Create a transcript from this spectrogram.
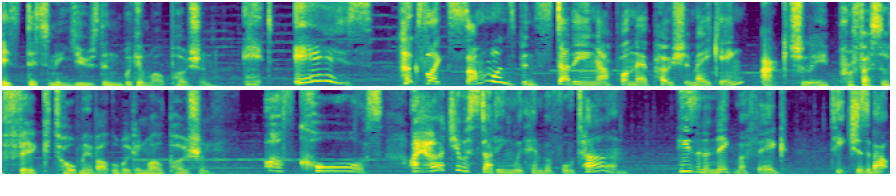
Is Dittany used in Wiggenweld potion? It is. Looks like someone's been studying up on their potion making. Actually, Professor Fig told me about the Wiggenweld potion. Of course. I heard you were studying with him before term. He's an enigma, Fig. Teaches about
